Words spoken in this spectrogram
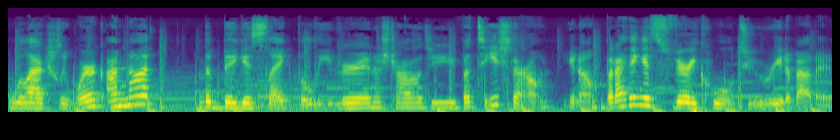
will actually work. I'm not the biggest like believer in astrology, but to each their own, you know. But I think it's very cool to read about it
